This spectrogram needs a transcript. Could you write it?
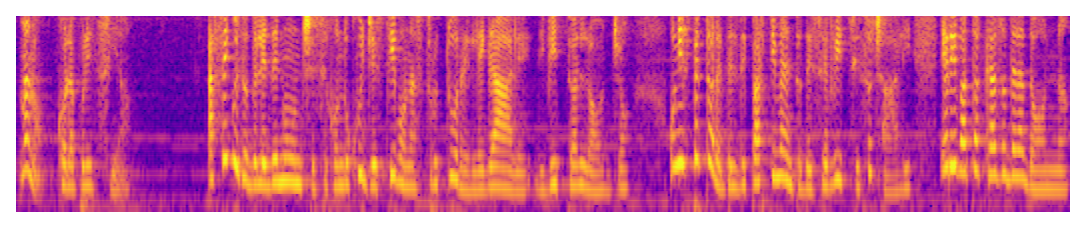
ma no con la polizia. A seguito delle denunce secondo cui gestiva una struttura illegale di vitto e alloggio, un ispettore del Dipartimento dei Servizi Sociali è arrivato a casa della donna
